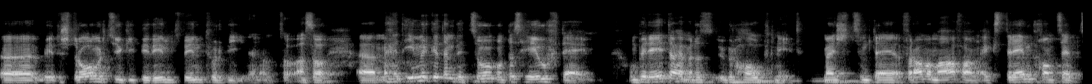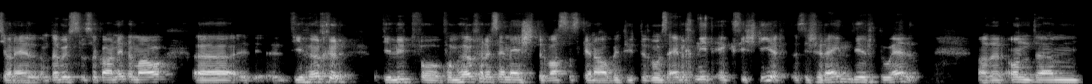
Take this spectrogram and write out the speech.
äh, in der Stromerzeugung bei Wind, Windturbinen und so. Also äh, man hat immer einen Bezug und das hilft dem. Und bei ETA hat man das überhaupt nicht. Man ist zum Teil, vor allem am Anfang, extrem konzeptionell. Und da wissen sogar nicht einmal äh, die höher, die Leute vom, vom höheren Semester, was das genau bedeutet, wo es einfach nicht existiert. Es ist rein virtuell. Oder? Und ähm,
